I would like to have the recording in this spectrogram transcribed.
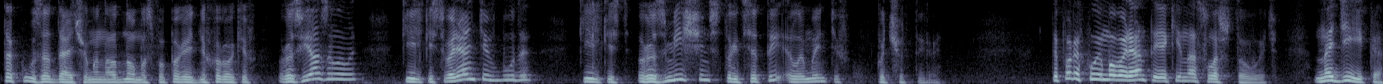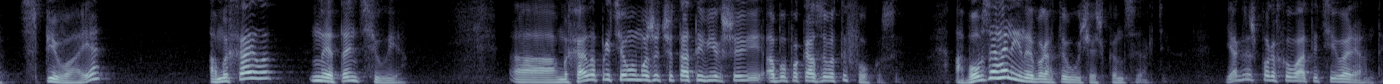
Таку задачу ми на одному з попередніх уроків розв'язували. Кількість варіантів буде, кількість розміщень з 30 елементів по 4. Тепер рахуємо варіанти, які нас влаштовують. Надійка співає, а Михайло не танцює. А Михайло при цьому може читати вірші або показувати фокуси, або взагалі не брати участь в концерті. Як же ж порахувати ці варіанти?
